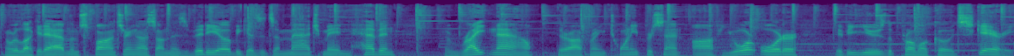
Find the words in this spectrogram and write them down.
and we're lucky to have them sponsoring us on this video because it's a match made in heaven. And right now, they're offering 20% off your order if you use the promo code SCARY.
